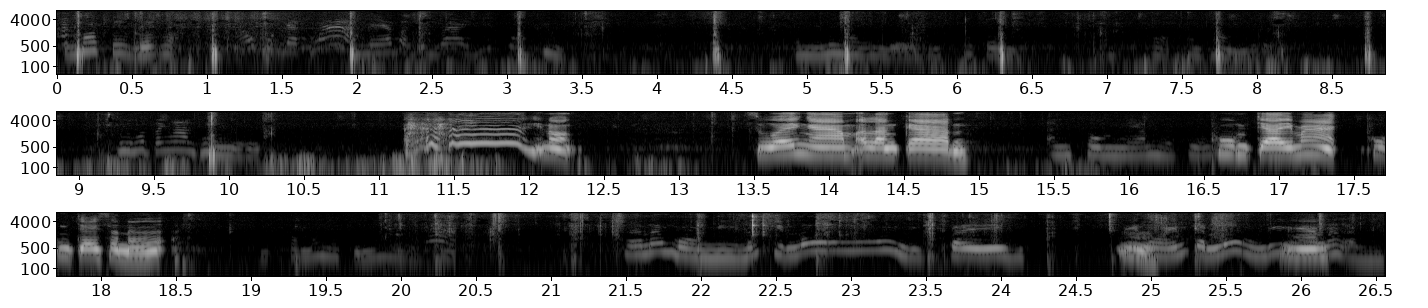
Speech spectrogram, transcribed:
เป็นมอดตีเล็กอะคือมันเป็นงานถูก พี่น้อง สวยงามอลังการอันสมแนมเนี่ยคือภูมิใจมาก ภูมิใจเสนอแล้วมองนี่มันกินล่งไปอืไปมหน่อยมันกันล่งดิแม่นนั่นอันนี้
